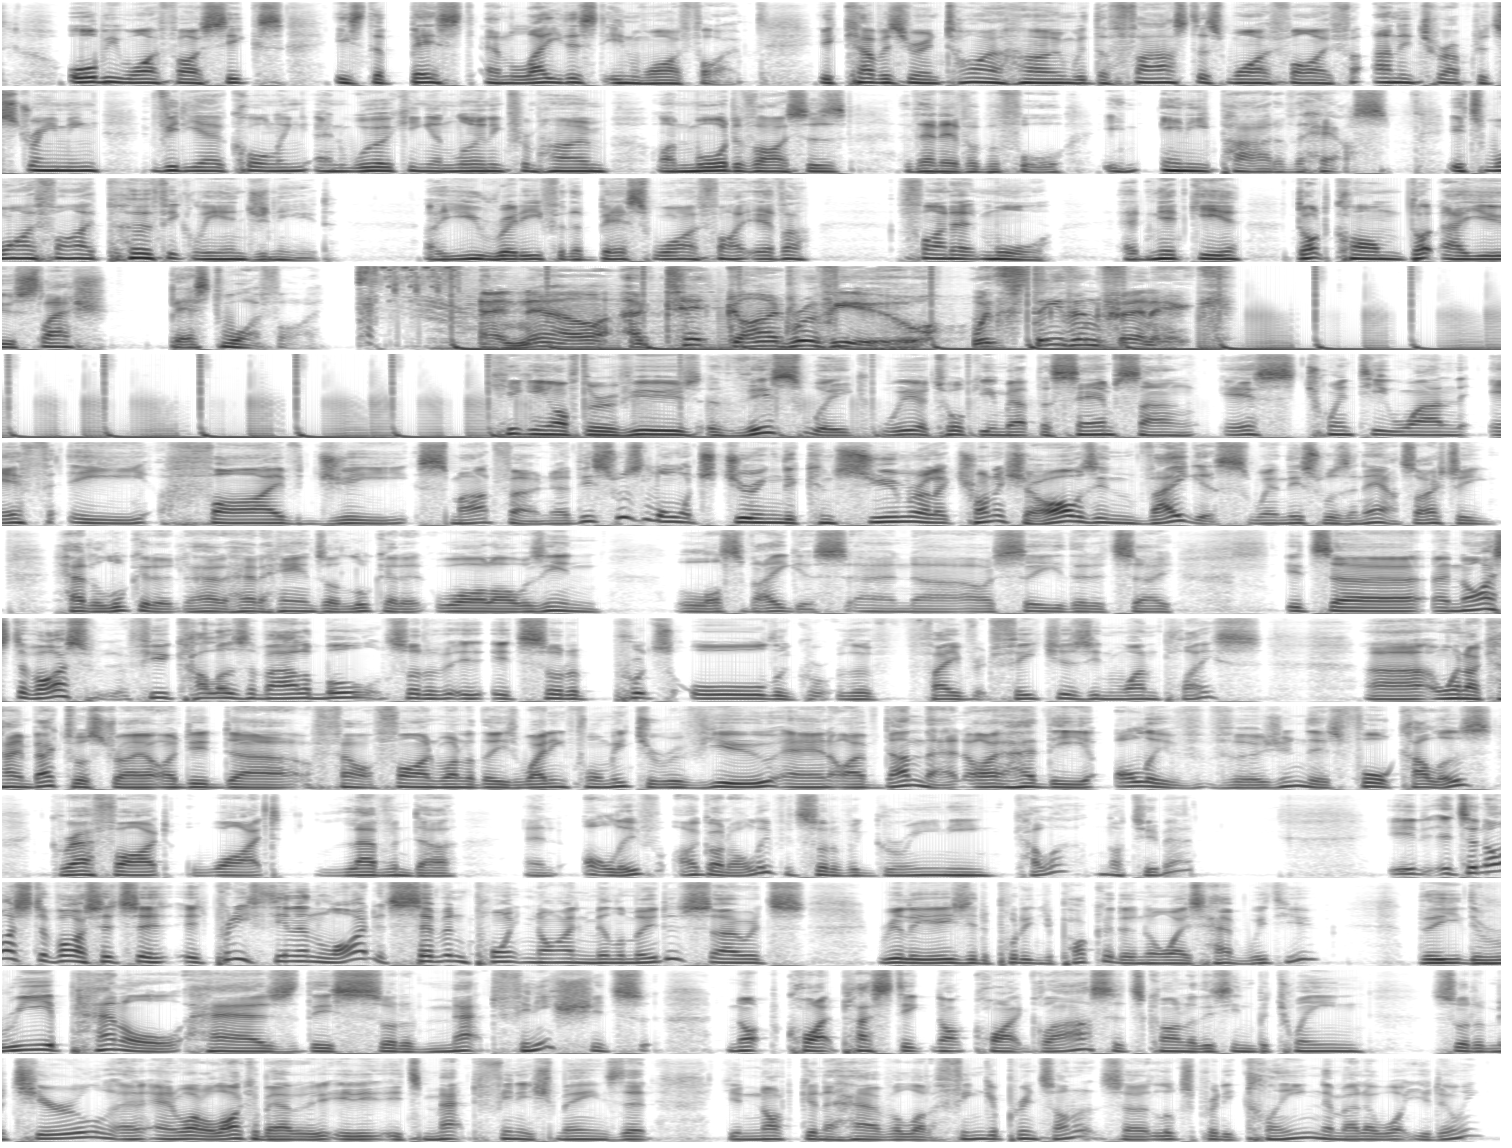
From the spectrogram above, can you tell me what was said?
Orbi Wi Fi 6 is the best and latest in Wi Fi. It covers your entire home with the fastest Wi Fi for uninterrupted streaming, video calling, and working and learning from home on more devices than ever before in any part of the house. It's Wi Fi perfectly engineered. Are you ready for the best Wi Fi ever? Find out more at netgear.com.au slash best Wi-Fi. And now a tech guide review with Stephen Fenech. Kicking off the reviews this week, we are talking about the Samsung S21 FE 5G smartphone. Now, this was launched during the Consumer Electronics Show. I was in Vegas when this was announced. I actually had a look at it, had, had a hands on look at it while I was in Las Vegas, and uh, I see that it's a it's a, a nice device. A few colors available. Sort of it, it sort of puts all the the favorite features in one place. Uh, when I came back to Australia, I did uh, find one of these waiting for me to review, and I've done that. I had the olive version. There's four colors: graphite, white, lavender, and olive. I got olive. It's sort of a greeny color, not too bad. It, it's a nice device. It's a, it's pretty thin and light. It's seven point nine millimeters, so it's really easy to put in your pocket and always have with you. The the rear panel has this sort of matte finish. It's not quite plastic, not quite glass. It's kind of this in between sort of material. And, and what I like about it, it, its matte finish means that you're not going to have a lot of fingerprints on it, so it looks pretty clean no matter what you're doing.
